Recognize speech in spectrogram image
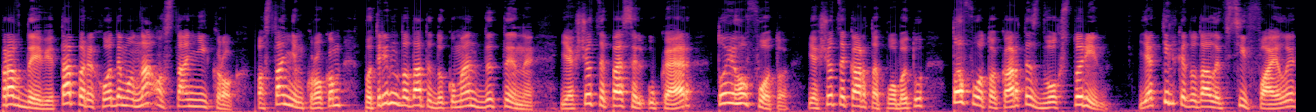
правдиві, та переходимо на останній крок. Останнім кроком потрібно додати документ дитини. Якщо це песель УКР, то його фото. Якщо це карта побиту, то фото карти з двох сторін. Як тільки додали всі файли,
